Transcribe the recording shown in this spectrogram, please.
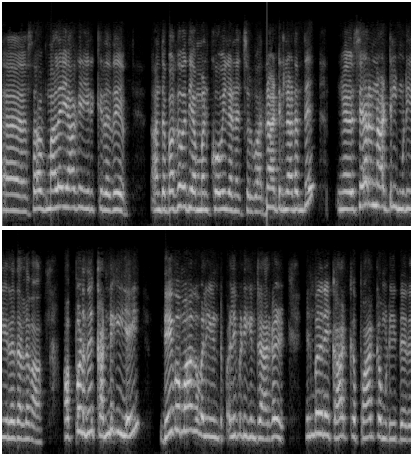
ஆஹ் ச- மலையாக இருக்கிறது. அந்த பகவதி அம்மன் கோவில் என சொல்வார். நாட்டில் நடந்து அஹ் சேர நாட்டில் முடிகிறது அல்லவா? அப்பொழுது கண்ணகியை தெய்வமாக வழி வழிபடுகின்றார்கள் என்பதனை பார்க்க பார்க்க முடிந்தது.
